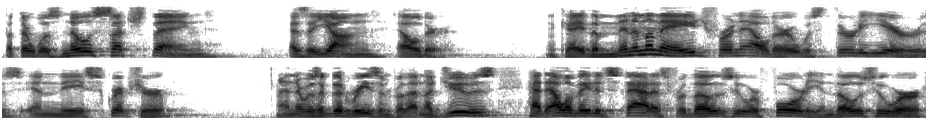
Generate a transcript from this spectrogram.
But there was no such thing as a young elder. Okay, the minimum age for an elder was 30 years in the scripture, and there was a good reason for that. Now, Jews had elevated status for those who were 40 and those who were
